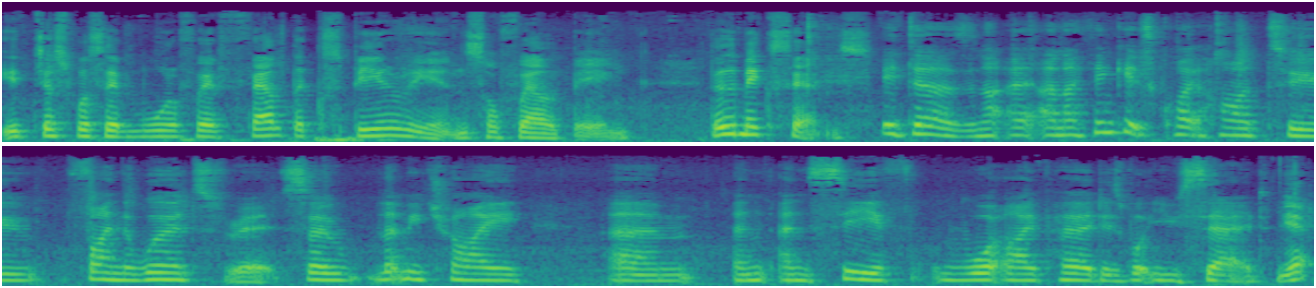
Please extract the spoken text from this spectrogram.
it just was a more of a felt experience of well being. Does it make sense? It does, and I, and I think it's quite hard to find the words for it. So let me try um, and and see if what I've heard is what you said. Yeah.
